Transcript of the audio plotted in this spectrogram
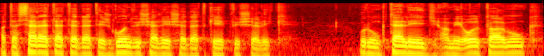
a te szeretetedet és gondviselésedet képviselik. Urunk, te légy a mi oltalmunk,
